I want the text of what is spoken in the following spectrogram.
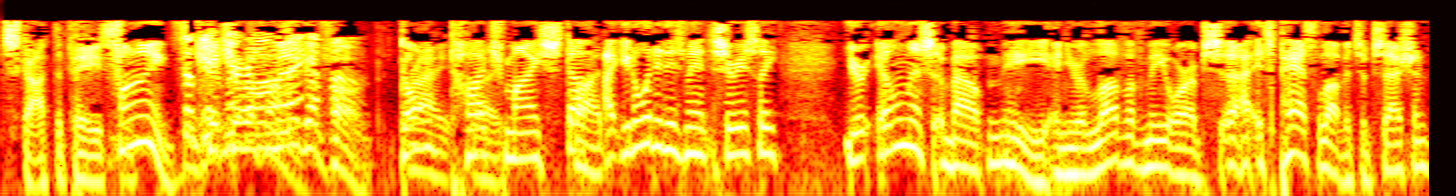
Scott DePace. Fine. So get your own megaphone. Don't Right, touch right. my stuff. But- I, you know what it is, man? Seriously? Your illness about me and your love of me, or obs uh, it's past love, it's obsession.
